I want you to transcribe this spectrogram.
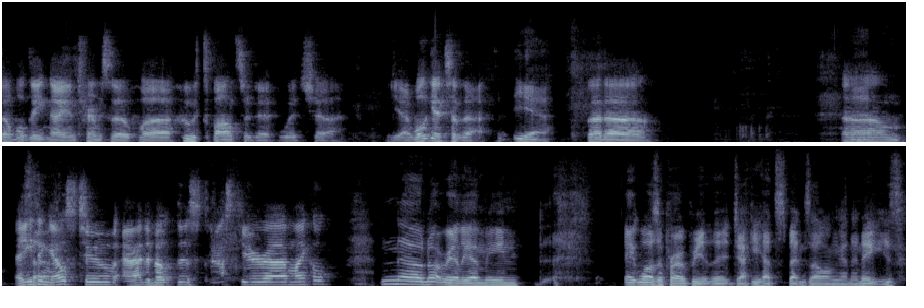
double date night in terms of uh, who sponsored it, which, uh, yeah, we'll get to that. Yeah. But uh, um, anything so- else to add about this task here, uh, Michael? No, not really. I mean, it was appropriate that Jackie had to spend so long on her knees.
